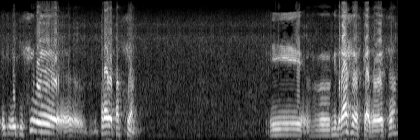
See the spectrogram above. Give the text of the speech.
эти, эти силы э, правят над всем. И в Мидраше рассказывается,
